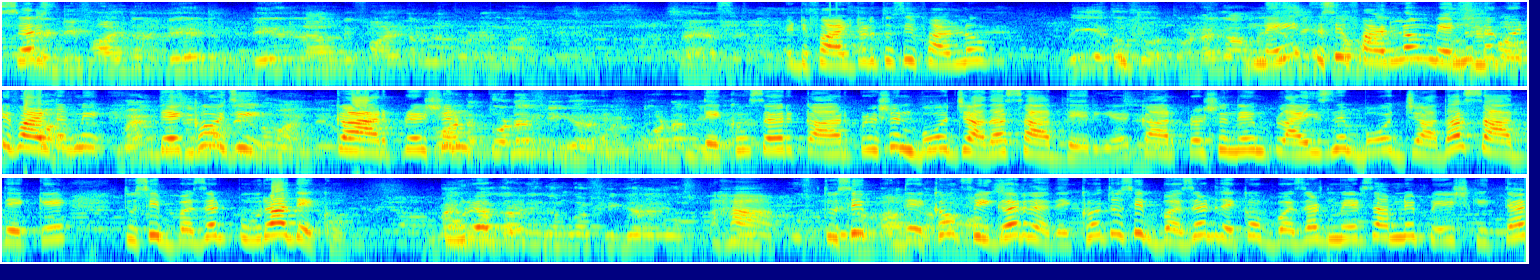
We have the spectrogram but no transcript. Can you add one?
ਸਰ ਡਿਫਾਲਟਰ 1.5 1.5 ਲੱਖ ਡਿਫਾਲਟਰ ਨੇ ਤੁਹਾਡੇ ਮਾਰਕੀਟ 'ਚ ਸ਼ਹਿਰ ਦੇ। ਡਿਫਾਲਟਰ ਤੁਸੀਂ ਫੜ ਲਓ। ਨਹੀਂ ਇਹ ਤਾਂ ਤੁਹਾ- ਤੁਹਾਡਾ ਕੰਮ ਨਹੀਂ, ਤੁਸੀਂ ਫੜ ਲਓ, ਮੈਨੂੰ ਤਾਂ ਕੋਈ defaulter ਨਹੀਂ। ਦੇਖੋ ਜੀ, ਨੂੰ ਮੰਨਦੇ ਹੋ। corporation- ਤੁਹਾਡਾ- ਫਿਗਰ ਹੈ ਤੁਹਾਡਾ ਦੇਖੋ ਸਰ ਕਾਰਪੋਰੇਸ਼ਨ ਬਹੁਤ ਜ਼ਿਆਦਾ ਸਾਥ ਦੇ ਰਹੀ ਹੈ। ਕਾਰਪੋਰੇਸ਼ਨ ਦੇ EMPLOYEES ਨੇ ਬਹੁਤ ਜ਼ਿਆਦਾ ਸਾਥ ਦੇ ਕੇ ਤੁਸੀਂ ਬਜਟ ਪੂਰਾ ਦੇਖੋ। ਪੂਰਾ ਨਗਰ ਨਿਗਮ ਦਾ ਫਿਗਰ ਹੈ ਉਸ ਹਾਂ ਉਸ ਤੇ ਤੁਸੀਂ ਬਾਤ ਦੇਖੋ ਕਰਵਾਓ। ਫਿਗਰ ਨਾ ਦੇਖੋ ਤੁਸੀਂ ਬਜਟ ਦੇਖੋ ਬਜਟ ਮੇਰੇ ਸਾਹਮਣੇ ਪੇਸ਼ ਕੀਤਾ ਹੈ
